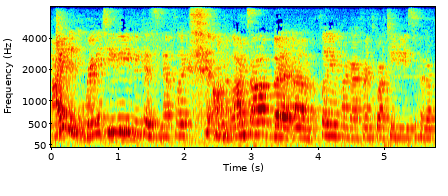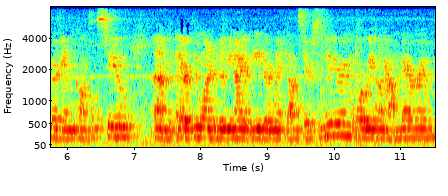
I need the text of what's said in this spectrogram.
I didn't bring a TV because Netflix on my laptop, but um, plenty of my guy friends brought TVs to hook up their gaming consoles too. Um, or if we wanted a movie night, we either went downstairs to the movie room or we hung out in their room.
